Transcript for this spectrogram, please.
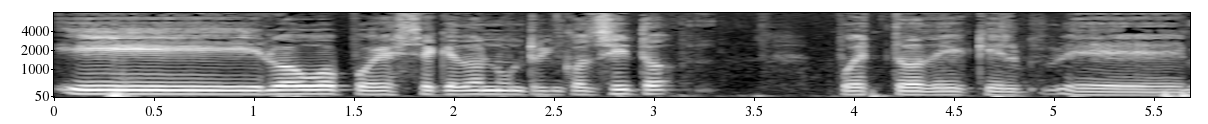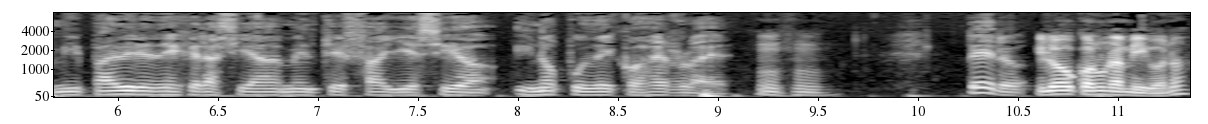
y luego pues se quedó en un rinconcito puesto de que eh, mi padre desgraciadamente falleció y no pude cogerlo a él. Pero y luego con un amigo, ¿no?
